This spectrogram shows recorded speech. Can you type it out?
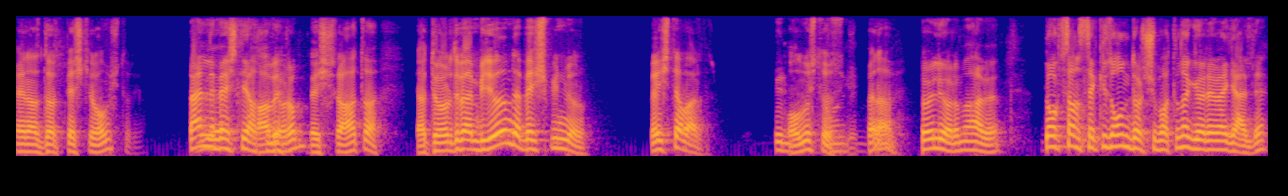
En az 4-5 kilo olmuştur. Ben de 5 diye hatırlıyorum. Abi 5 rahat var. Ya 4'ü ben biliyorum da 5 bilmiyorum. 5 de vardır. Bilmiyorum. Olmuştur Gökmen abi. Söylüyorum abi. 98 14 Şubat'ında göreve geldi.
